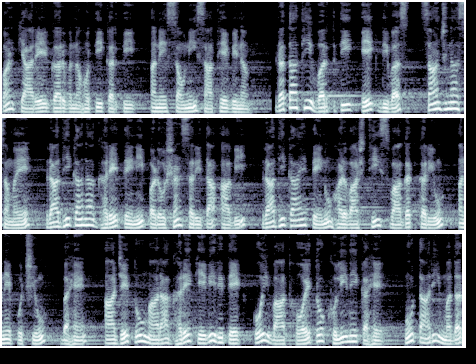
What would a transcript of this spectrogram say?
પણ ક્યારેય ગર્વ નહોતી કરતી અને સૌની સાથે વિનમ રતાથી વર્તતી એક દિવસ સાંજના સમયે રાધિકાના ઘરે તેની પડોશણ સરિતા આવી. રાધિકાએ તેનું હળવાશથી સ્વાગત કર્યું અને પૂછ્યું, બહેન, આજે તું મારા ઘરે કેવી રીતે કોઈ વાત હોય તો ખુલીને કહે. હું તારી મદદ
